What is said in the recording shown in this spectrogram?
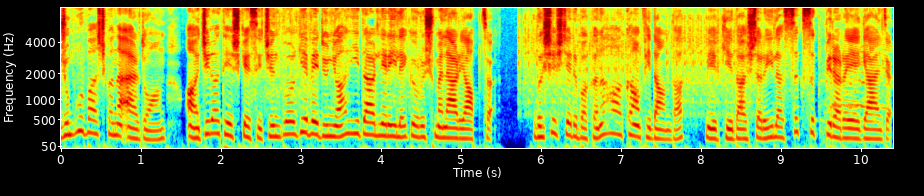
Cumhurbaşkanı Erdoğan, acil ateşkes için bölge ve dünya liderleriyle görüşmeler yaptı. Dışişleri Bakanı Hakan Fidan da mevkidaşlarıyla sık sık bir araya geldi.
